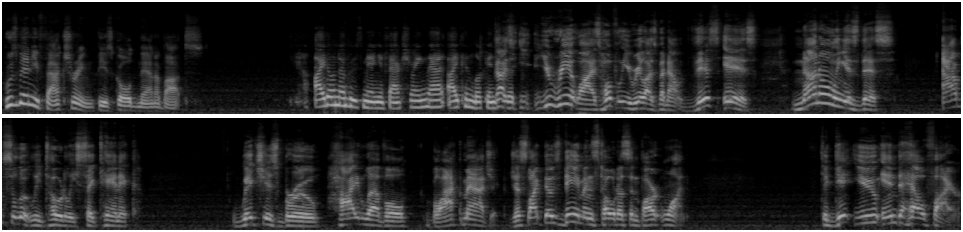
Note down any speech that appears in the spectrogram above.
Who's manufacturing these gold nanobots? I don't know who's manufacturing that. I can look into Guys, it. you realize, hopefully you realize by now, this is not only is this absolutely totally satanic witches brew, high level black magic, just like those demons told us in part one, to get you into hellfire.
